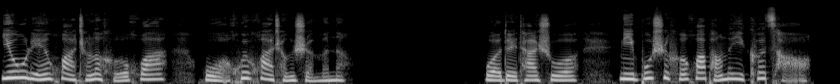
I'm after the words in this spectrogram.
幽莲化成了荷花，我会化成什么呢？”我对他说：“你不是荷花旁的一棵草，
